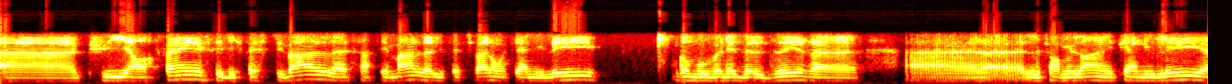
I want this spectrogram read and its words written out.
Euh, puis enfin, c'est les festivals, ça fait mal. Les festivals ont été annulés, comme vous venez de le dire. Euh, euh le Formule 1 a été annulé.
